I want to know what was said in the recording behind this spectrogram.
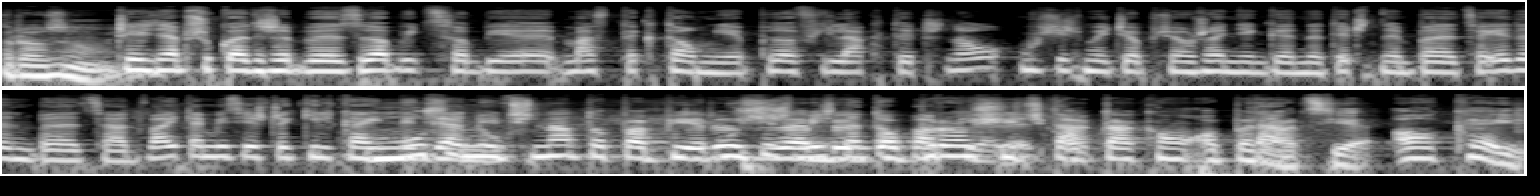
Rozumiem. Czyli na przykład, żeby zrobić sobie mastektomię profilaktyczną, musisz mieć obciążenie genetyczne BRCA1, BRCA2 i tam jest jeszcze kilka innych Muszę genów. mieć na to papiery, musisz żeby to poprosić papiery. o tak. taką operację. Tak. Okej,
